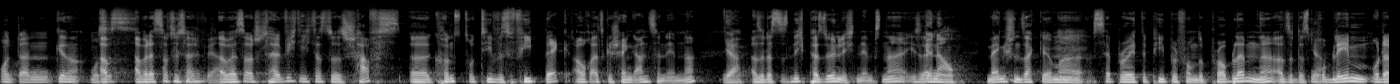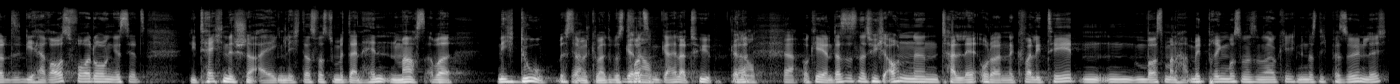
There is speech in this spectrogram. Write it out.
Und dann genau. muss aber, es. Aber das, ist doch total, werden. aber es ist auch total wichtig, dass du es schaffst, äh, konstruktives Feedback auch als Geschenk anzunehmen. Ne? Ja. Also, dass du es nicht persönlich nimmst. Ne? Sag, genau. Im Englischen sagt ja immer, separate the people from the problem. Ne? Also das ja. Problem oder die Herausforderung ist jetzt die technische eigentlich, das, was du mit deinen Händen machst, aber nicht du bist ja. damit gemeint. Du bist genau. trotzdem ein geiler Typ. Genau. Ja? ja? Okay, und das ist natürlich auch ein Talent oder eine Qualität, was man mitbringen muss, man sagt, okay, ich nehme das nicht persönlich.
